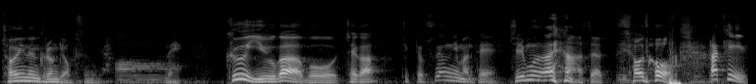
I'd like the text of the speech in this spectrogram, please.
저희는 그런 게 없습니다. 네. 그 이유가 뭐 제가 직접 수장님한테 질문을 하지 않았어요. 저도 딱히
